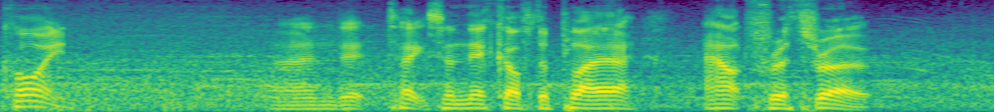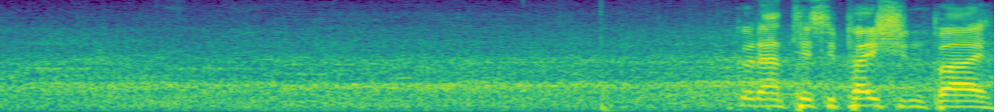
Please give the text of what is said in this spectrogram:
Coin. And it takes a nick off the player, out for a throw. Good anticipation by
